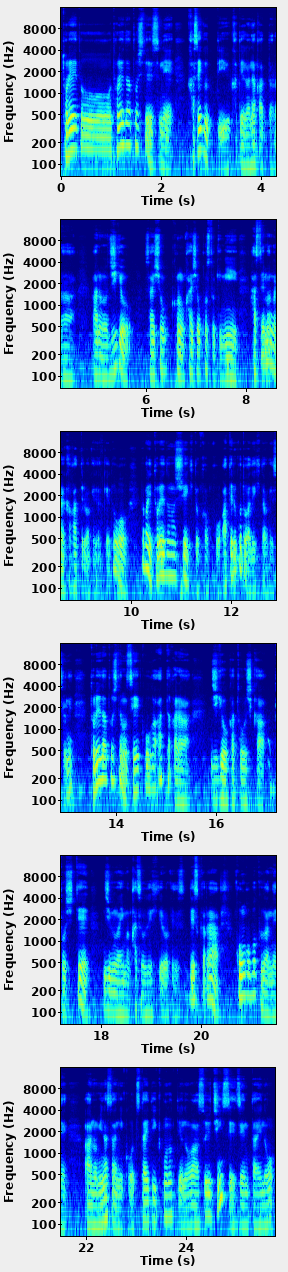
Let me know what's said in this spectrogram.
トレード、トレーダーとしてですね、稼ぐっていう過程がなかったら、あの、事業、最初、この会社を起こすときに8000万ぐらいかかってるわけだけど、やっぱりトレードの収益とかをこう当てることができたわけですよね。トレーダーとしての成功があったから、事業家、投資家として自分は今活動できてるわけです。ですから、今後僕がね、あの、皆さんにこう伝えていくものっていうのは、そういう人生全体の、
